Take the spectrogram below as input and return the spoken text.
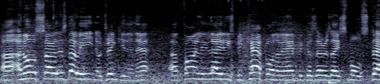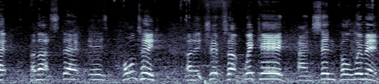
Uh, and also, there's no eating or drinking in there. Finally, ladies, be careful on the in because there is a small step, and that step is haunted. and it trips up wicked and sinful women.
